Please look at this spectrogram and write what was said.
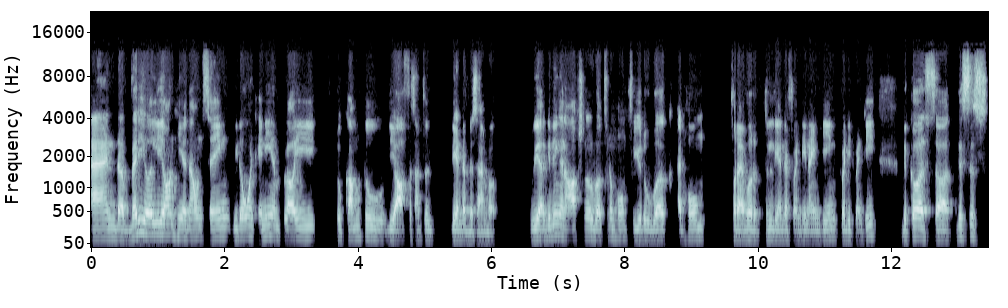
And uh, very early on he announced saying we don't want any employee to come to the office until the end of December. We are giving an optional work from home for you to work at home forever till the end of 2019, 2020, because uh, this is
